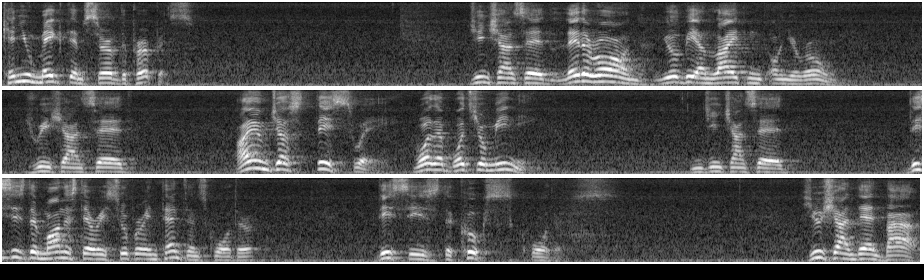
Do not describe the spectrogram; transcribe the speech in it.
can you make them serve the purpose? Jinshan said, later on, you'll be enlightened on your own. Juishan said, I am just this way. What, what's your meaning? And Jinshan said, this is the monastery superintendent's quarter. This is the cook's quarters. Yushan then bowed.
